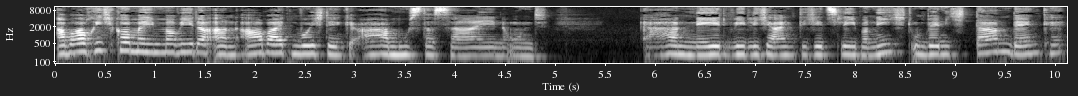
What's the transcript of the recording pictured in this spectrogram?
aber auch ich komme immer wieder an Arbeiten, wo ich denke, ah, muss das sein und ah, nee, will ich eigentlich jetzt lieber nicht. Und wenn ich dann denke,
